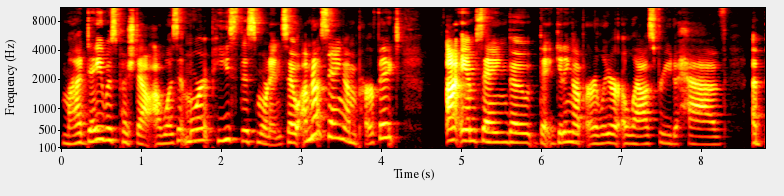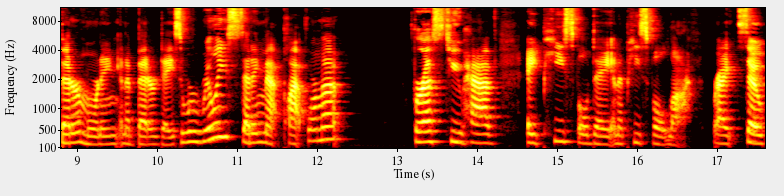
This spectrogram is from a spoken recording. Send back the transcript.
My day was pushed out. I wasn't more at peace this morning. So I'm not saying I'm perfect. I am saying though that getting up earlier allows for you to have a better morning and a better day. So we're really setting that platform up for us to have a peaceful day and a peaceful life, right? So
